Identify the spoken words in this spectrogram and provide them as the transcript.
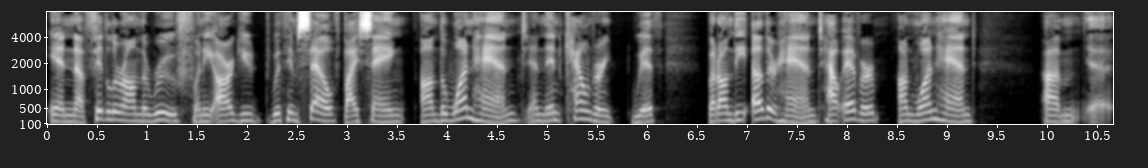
in uh, Fiddler on the Roof when he argued with himself by saying, on the one hand, and then countering with, but on the other hand, however, on one hand, um, uh,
